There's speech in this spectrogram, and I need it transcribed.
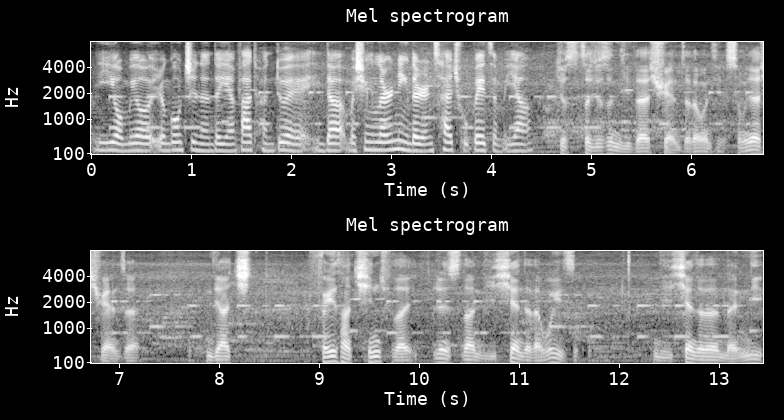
你有没有人工智能的研发团队，你的 machine learning 的人才储备怎么样？就是这就是你的选择的问题。什么叫选择？你要清非常清楚的认识到你现在的位置，你现在的能力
